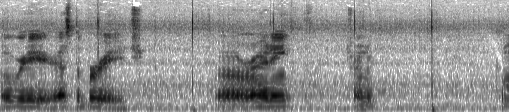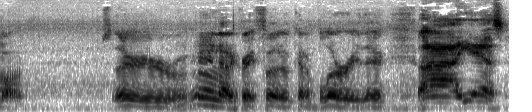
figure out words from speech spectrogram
Over here, that's the bridge. Alrighty. Trying to. Come on. So there. Eh, not a great photo, kind of blurry there. Ah, yes,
